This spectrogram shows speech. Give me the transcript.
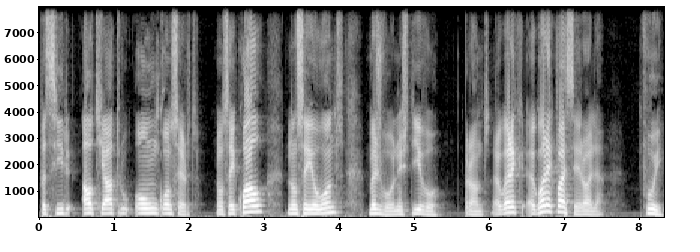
para se ir ao teatro ou a um concerto. Não sei qual, não sei aonde, mas vou, neste dia vou. Pronto, agora é que, agora é que vai ser, olha. Fui.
